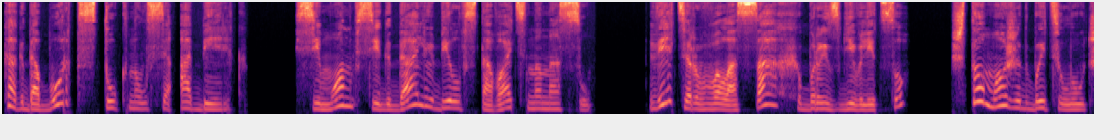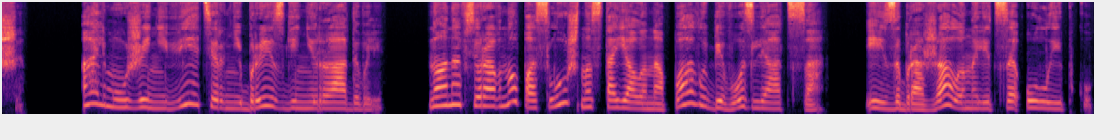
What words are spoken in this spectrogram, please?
когда борт стукнулся о берег. Симон всегда любил вставать на носу. Ветер в волосах, брызги в лицо. Что может быть лучше? Альму уже ни ветер, ни брызги не радовали, но она все равно послушно стояла на палубе возле отца и изображала на лице улыбку,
